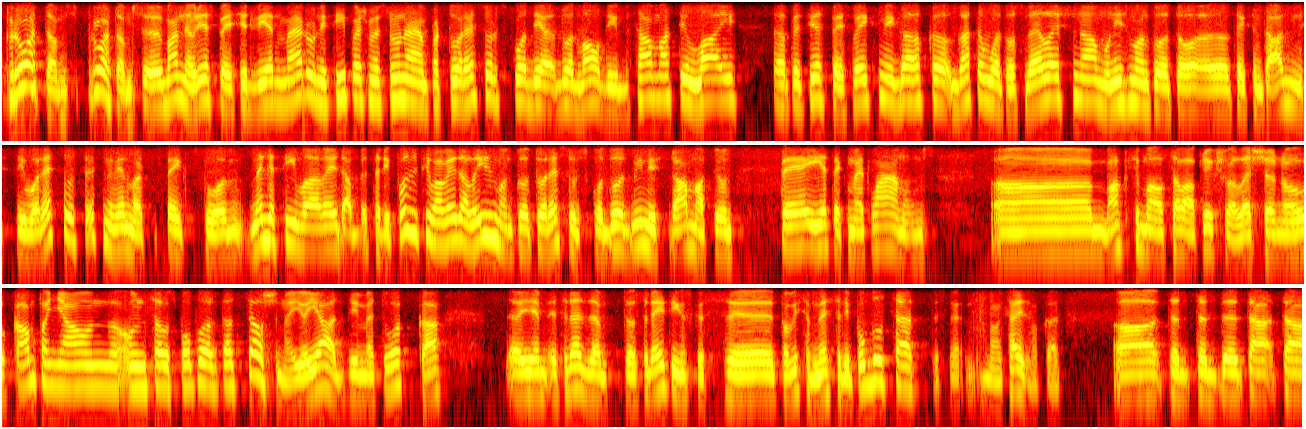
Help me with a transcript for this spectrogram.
Protams, protams, manevru iespējas ir vienmēr, un it īpaši mēs runājam par to resursu, ko dod valdības amati, lai uh, pēc iespējas veiksmīgāk gatavotos vēlēšanām un izmantot to teiksim, administratīvo resursu. Es nevienmēr teiktu to negatīvā veidā, bet arī pozitīvā veidā, lai izmantotu to resursu, ko dod ministra amati un spēja ietekmēt lēmumus. Uh, maksimāli savā priekšvēlēšanu kampaņā un, un savas popularitātes celšanai. Jo jāatzīmē to, ka ja mēs redzam tos reitingus, kas uh, pavisam nesen ir publicēti, tas man liekas aizvakar, uh, tad, tad tā, tā,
